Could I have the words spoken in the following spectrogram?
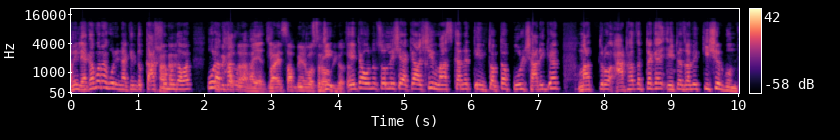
আমি লেখাপড়া করি না কিন্তু কাজ সম্বন্ধে আমার পুরো ধারণা ভাইয়া প্রায় ছাব্বিশ বছর এটা উনচল্লিশ একাশি মাঝখানে তিন তক্তা ফুল কাট মাত্র আট হাজার টাকায় এটা যাবে কিশোরগঞ্জ।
